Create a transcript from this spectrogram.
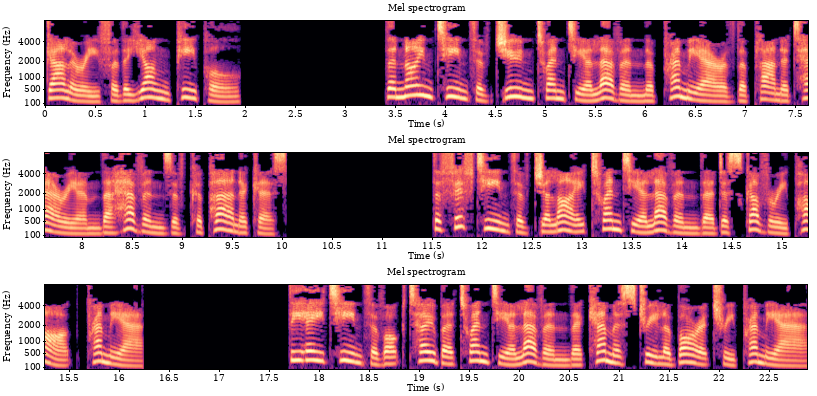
Gallery for the Young People. The 19th of June 2011 the premiere of the planetarium The Heavens of Copernicus 15th of July 2011 the Discovery Park premiere. The 18th of October 2011 the Chemistry Laboratory premiere.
